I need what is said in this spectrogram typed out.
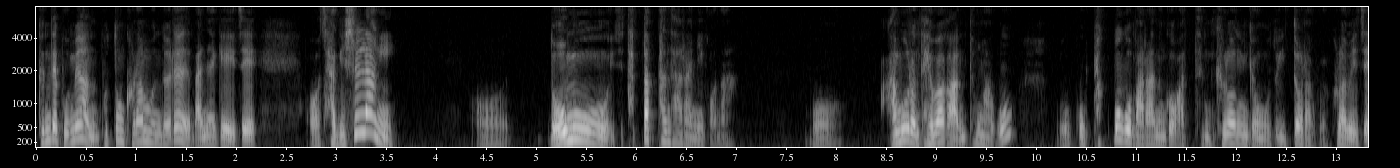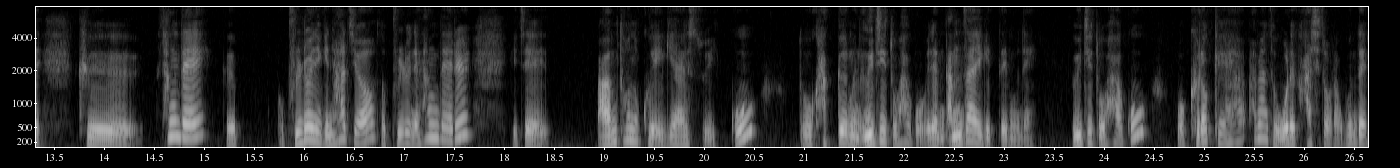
근데 보면 보통 그런 분들은 만약에 이제 어, 자기 신랑이 어, 너무 이제 답답한 사람이거나 뭐 아무런 대화가 안 통하고 뭐 꼭 벽 보고 말하는 것 같은 그런 경우도 있더라고요. 그러면 이제 그 상대 그 불륜이긴 하죠. 그래서 불륜의 상대를 이제 마음 터놓고 얘기할 수 있고 또 가끔은 의지도 하고 왜냐면 남자이기 때문에 의지도 하고 뭐 그렇게 하- 하면서 오래 가시더라고. 근데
